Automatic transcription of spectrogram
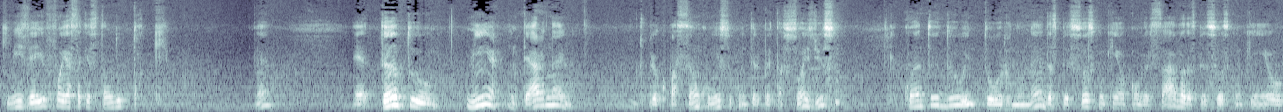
que me veio foi essa questão do toque. Né? É, tanto minha interna, de preocupação com isso, com interpretações disso, quanto do entorno, né? das pessoas com quem eu conversava, das pessoas com quem eu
